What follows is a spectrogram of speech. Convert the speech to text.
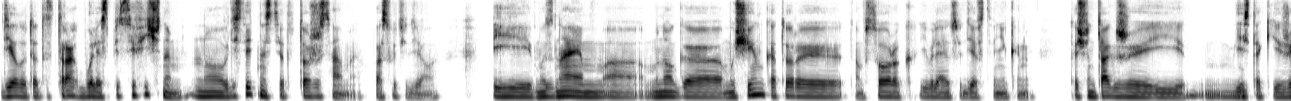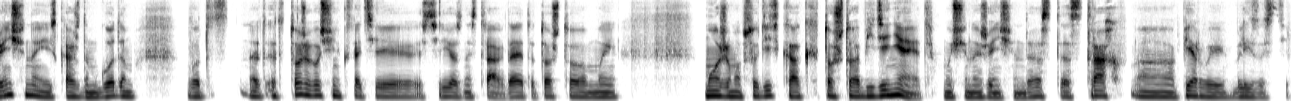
делают этот страх более специфичным, но в действительности это то же самое, по сути дела. И мы знаем а, много мужчин, которые там, в 40 являются девственниками. Точно так же и есть такие женщины, и с каждым годом вот это, это тоже очень, кстати, серьезный страх, да, это то, что мы можем обсудить как то, что объединяет мужчин и женщин, да, страх э, первой близости.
